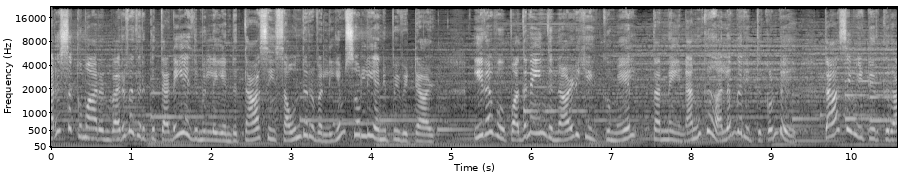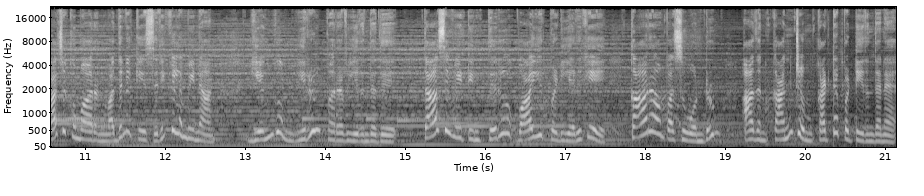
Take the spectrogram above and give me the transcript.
அரசகுமாரன் வருவதற்கு தடை ஏதுமில்லை என்று தாசி சவுந்தரவல்லியும் சொல்லி அனுப்பிவிட்டாள். இரவு பதினைந்து நாழிகைக்கு மேல் தன்னை நன்கு அலங்கரித்துக் கொண்டு தாசி வீட்டிற்கு ராஜகுமாரன் மதனகேசரி கிளம்பினான். எங்கும் இருள் பரவி இருந்தது. தாசி வீட்டின் தெரு வாயிற்படி அருகே காராம் பசு ஒன்றும் அதன் கன்றும் கட்டப்பட்டிருந்தன.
